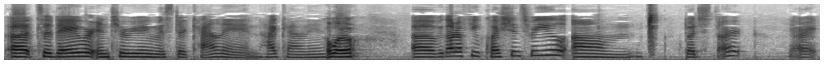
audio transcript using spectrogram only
Uh, today we're interviewing Mr. Callan. Hi, Callan. Hello. Uh, we got a few questions for you. Um, do I just start? Yeah, all right.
